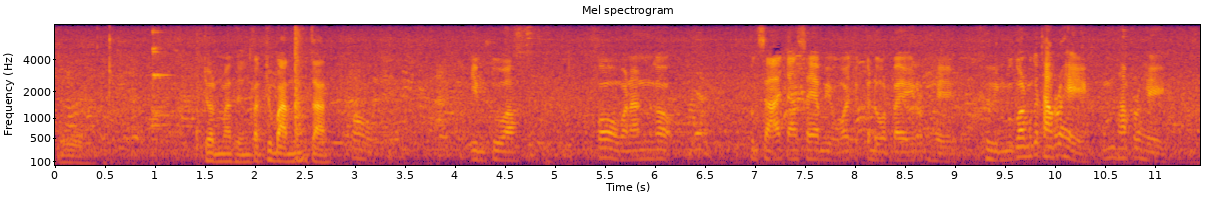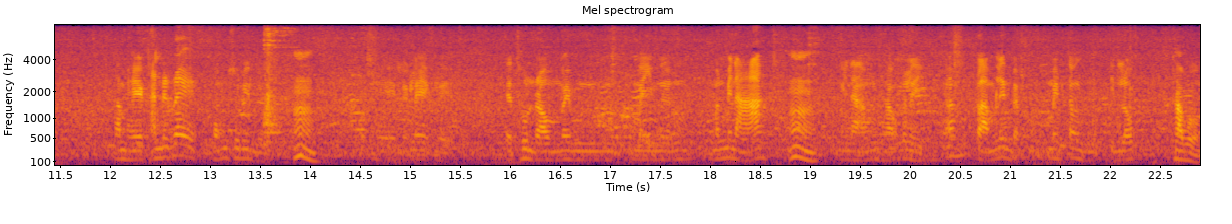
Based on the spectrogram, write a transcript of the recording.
โอ้จนมาถึงปัจจุบันนะอาจารย์ๆก็ อิ่มตัว ก็วันนั้นก็ปรึกษาอาจารย์แซมอยู่ว่าจะกระโดดไปรถเหคืนเมื่อก่อนมันก็ทำรถเหผมทำรถเหทำเหคันแรกๆของสุรินทร์เลยอืมเหแรกๆเลย แต่ทุนเราไม่ไม่เหมือนมันไม่หนาอืมไม่หนาของเขาก็เลยเอ้ากลับมาเล่นแบบไม่ต้องติดลบครับผม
